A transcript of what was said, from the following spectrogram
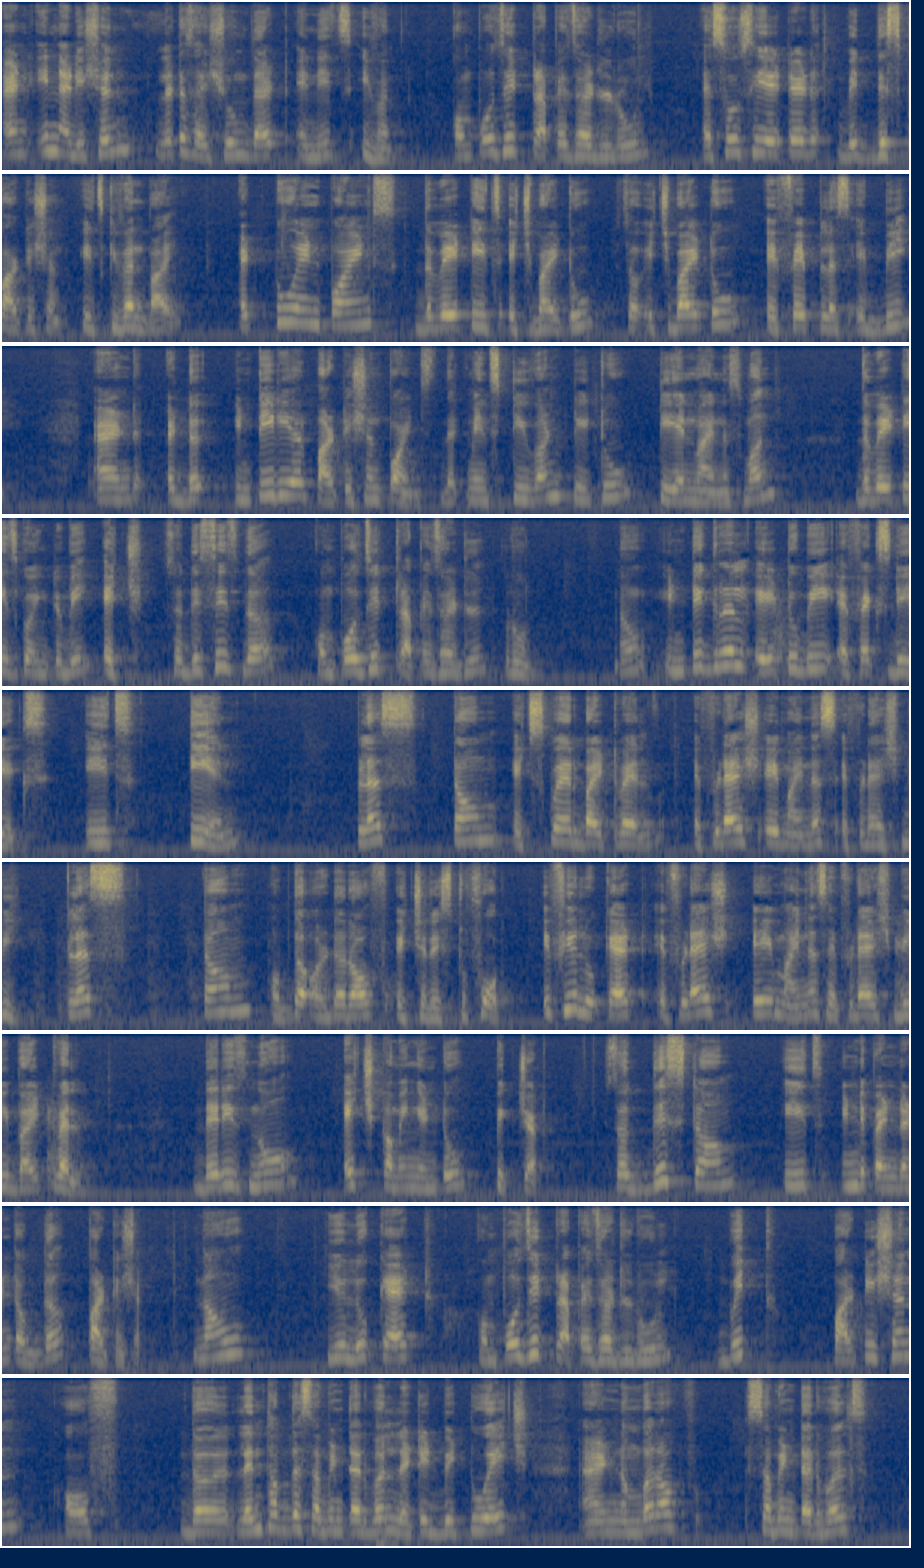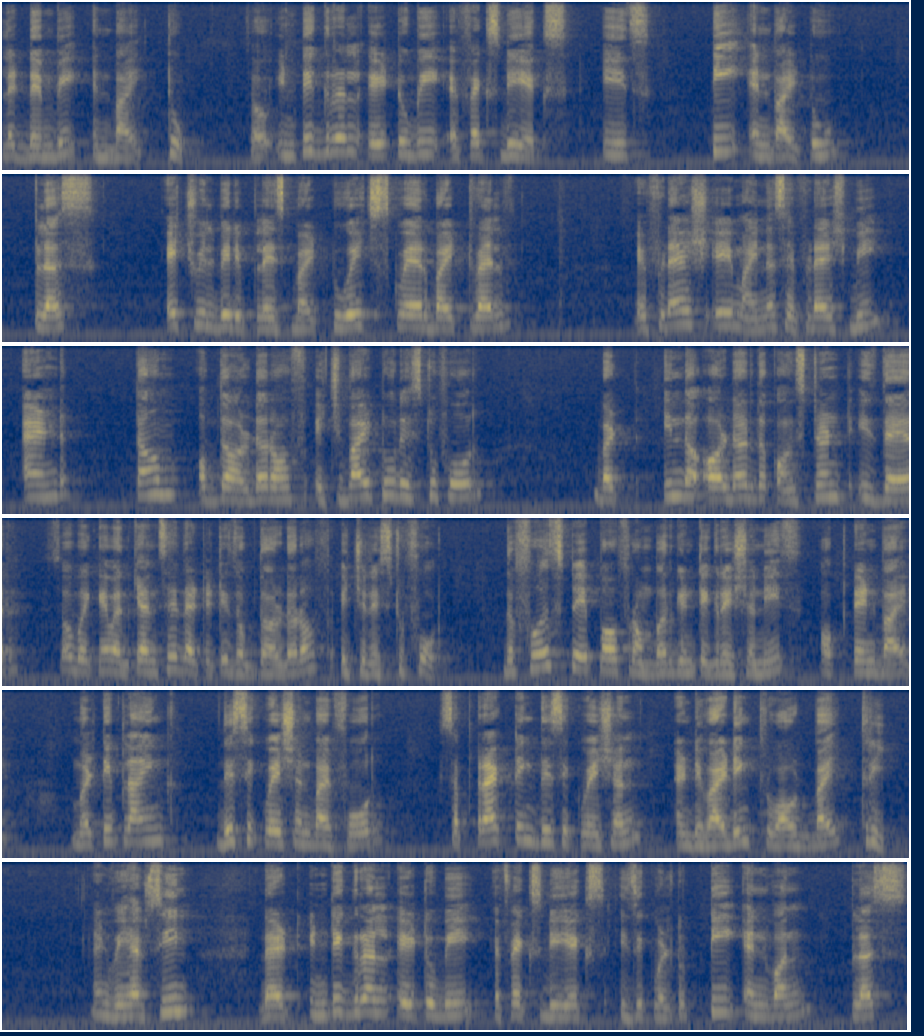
and in addition let us assume that n is even. Composite trapezoidal rule associated with this partition is given by at two end points the weight is h by 2. So, h by 2 f a plus f b and at the interior partition points that means T 1, T 2, T n minus 1 the weight is going to be h. So, this is the composite trapezoidal rule. Now, integral a to b f x d x is T n plus term h square by 12 f dash a minus f dash b plus term of the order of h raised to 4. If you look at f dash a minus f dash b by 12, there is no h coming into picture. So, this term is independent of the partition. Now, you look at composite trapezoidal rule with partition of the length of the subinterval let it be 2 h and number of subintervals let them be n by 2. So, integral a to b f x d x is t n by 2 plus h will be replaced by 2 h square by 12 f dash a minus f dash b and term of the order of h by 2 raised to 4, but in the order the constant is there. So, one can say that it is of the order of h raised to 4. The first step of Romberg integration is obtained by multiplying this equation by 4, subtracting this equation and dividing throughout by 3. And we have seen that integral a to b f x d x is equal to t n 1 plus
